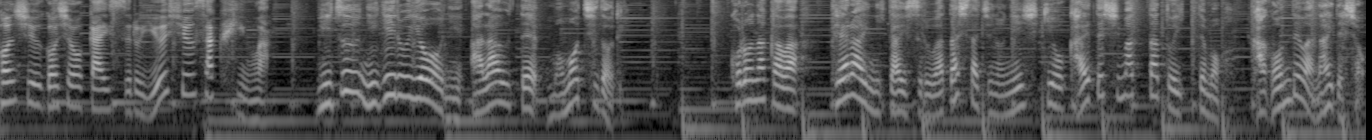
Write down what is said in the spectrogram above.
今週ご紹介する優秀作品は水握るように洗う手桃千鳥。コロナ禍は手洗いに対する私たちの認識を変えてしまったと言っても過言ではないでしょ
